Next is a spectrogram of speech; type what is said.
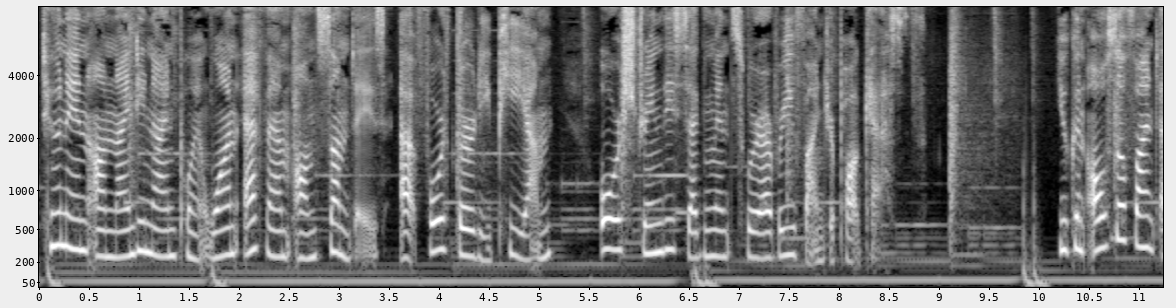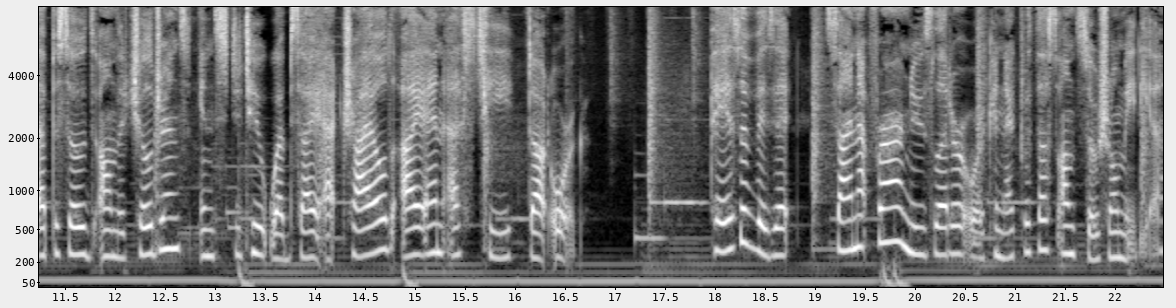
Tune in on 99.1 FM on Sundays at 4:30 p.m. or stream these segments wherever you find your podcasts. You can also find episodes on the Children's Institute website at childinst.org. Pay us a visit, sign up for our newsletter, or connect with us on social media.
